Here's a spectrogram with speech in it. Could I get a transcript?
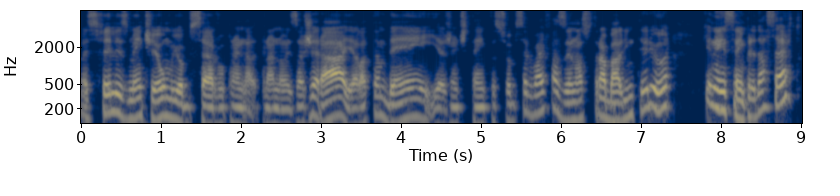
Mas felizmente eu me observo para não exagerar, e ela também, e a gente tenta se observar e fazer nosso trabalho interior, que nem sempre dá certo,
